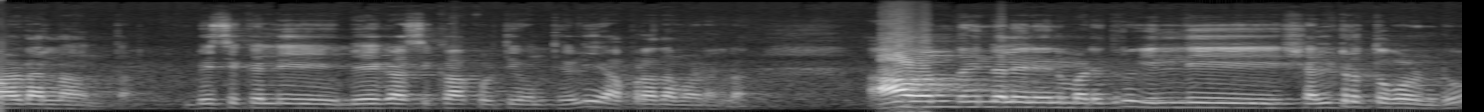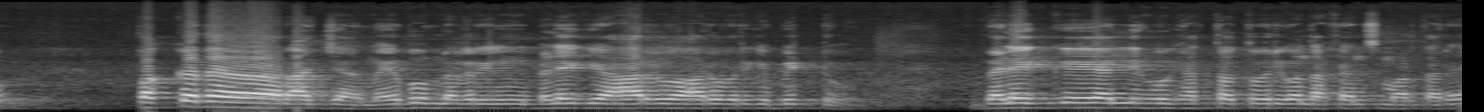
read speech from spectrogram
ಮಾಡಲ್ಲ ಅಂತ. ಬೇಸಿಕಲಿ ಬೇಗ ಸಿಕ್ಕಾಕೊಳ್ತೀವಿ ಹೇಳಿ ಅಪರಾಧ ಮಾಡಲ್ಲ. ಆ ಒಂದು ಹಿನ್ನೆಲೆಯಲ್ಲಿ ಏನು ಮಾಡಿದರು? ಇಲ್ಲಿ ಶೆಲ್ಟರ್ ತೊಗೊಂಡು ಪಕ್ಕದ ರಾಜ್ಯ ಮೆಹಬೂಬ್ ನಗರ ಬೆಳಗ್ಗೆ ಆರು, ಆರೂವರೆಗೆ ಬಿಟ್ಟು ಬೆಳಗ್ಗೆ ಅಲ್ಲಿ ಹೋಗಿ ಹತ್ತು ಹತ್ತುವರೆಗೆ ಒಂದು ಅಫೆನ್ಸ್ ಮಾಡ್ತಾರೆ,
